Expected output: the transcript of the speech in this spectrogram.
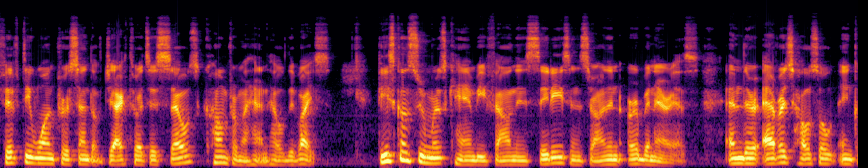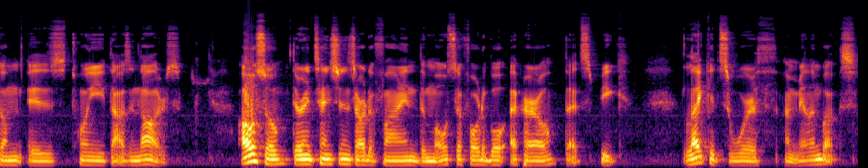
51% of JackThreads' sales come from a handheld device. These consumers can be found in cities and surrounding urban areas, and their average household income is $20,000. Also, their intentions are to find the most affordable apparel that speak like it's worth a million bucks.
